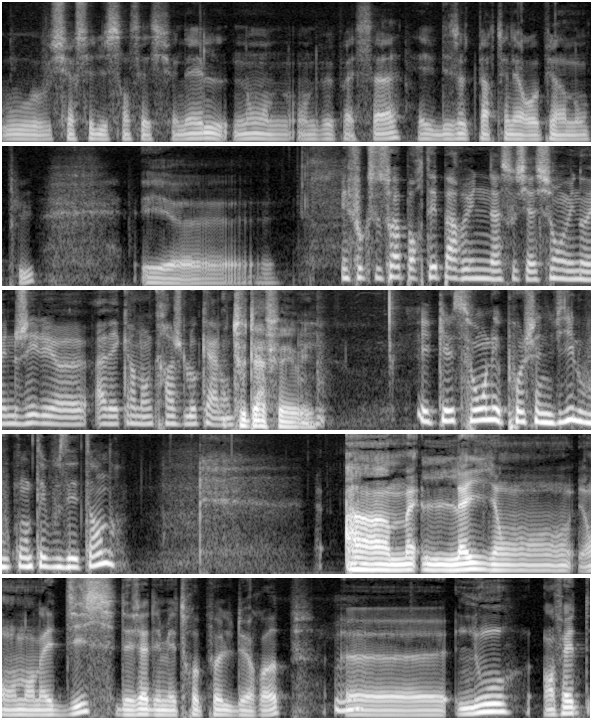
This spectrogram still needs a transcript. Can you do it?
ou chercher du sensationnel. Non, on, on ne veut pas ça. Et des autres partenaires européens non plus. Et euh, Il faut que ce soit porté par une association ou une ONG euh, avec un ancrage local. en tout cas. à fait, oui. Et quelles sont les prochaines villes où vous comptez vous étendre? Ma- là, on en a 10 déjà des métropoles d'Europe. Mhm. Euh, nous, en fait,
